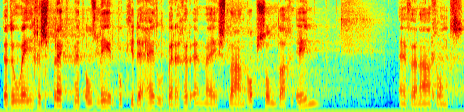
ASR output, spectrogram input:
Dat doen we in gesprek met ons leerboekje De Heidelberger en wij slaan op zondag 1 en vanavond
